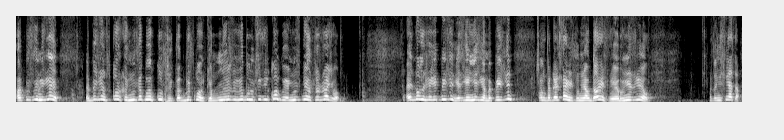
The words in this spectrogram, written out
Апельсин съеден. Апельсин с коркой не такой вкусный, как без корки. Но если я буду чистить корку, я не успею сажать его. Я должен съесть апельсин. Если я не съем апельсин, он так и останется у меня в голове, что я его не съел. Это не снято.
